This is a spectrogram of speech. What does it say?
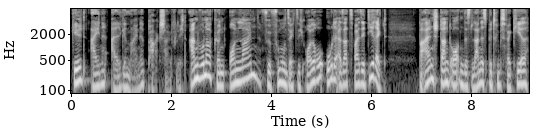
gilt eine allgemeine Parkscheinpflicht. Anwohner können online für 65 Euro oder ersatzweise direkt bei allen Standorten des Landesbetriebsverkehr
